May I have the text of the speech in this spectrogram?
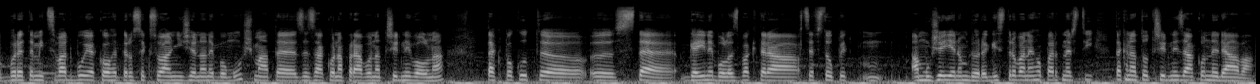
budete mít svatbu jako heterosexuální žena nebo muž, máte ze zákona právo na tři dny volna, tak pokud eh, jste gay nebo lesba, která chce vstoupit a může jenom do registrovaného partnerství, tak na to tři dny zákon nedává.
